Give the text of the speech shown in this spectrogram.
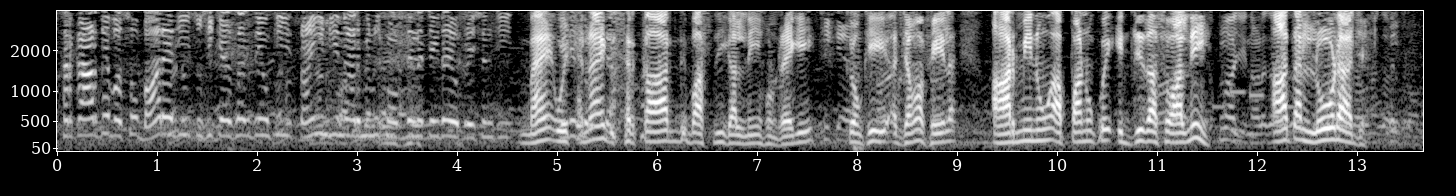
ਸਰਕਾਰ ਦੇ ਵੱਸੋਂ ਬਾਹਰ ਹੈ ਜੀ ਤੁਸੀਂ ਕਹਿ ਸਕਦੇ ਹੋ ਕਿ ਤਾਂ ਹੀ ਇੰਡੀਅਨ ਆਰਮੀ ਨੂੰ ਸੌਂਪ ਦੇਣਾ ਚਾਹੀਦਾ ਹੈ ਆਪਰੇਸ਼ਨ ਜੀ। ਮੈਂ ਉਹ ਕਹਿਣਾ ਹੈ ਕਿ ਸਰਕਾਰ ਦੇ ਵੱਸ ਦੀ ਗੱਲ ਨਹੀਂ ਹੁਣ ਰਹਿ ਗਈ ਕਿਉਂਕਿ ਜਮਾ ਫੇਲ ਆਰਮੀ ਨੂੰ ਆਪਾਂ ਨੂੰ ਕੋਈ ਇੱਜ਼ਤ ਦਾ ਸਵਾਲ ਨਹੀਂ। ਆ ਤਾਂ ਲੋੜ ਅੱਜ।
